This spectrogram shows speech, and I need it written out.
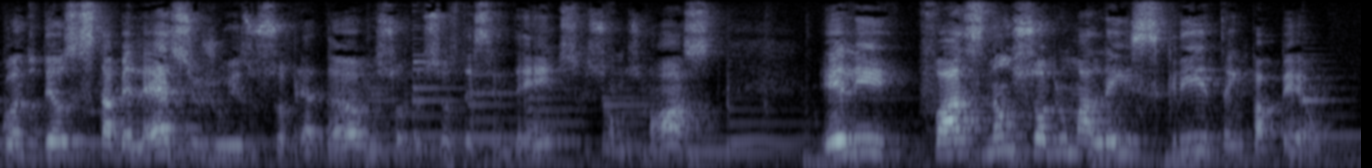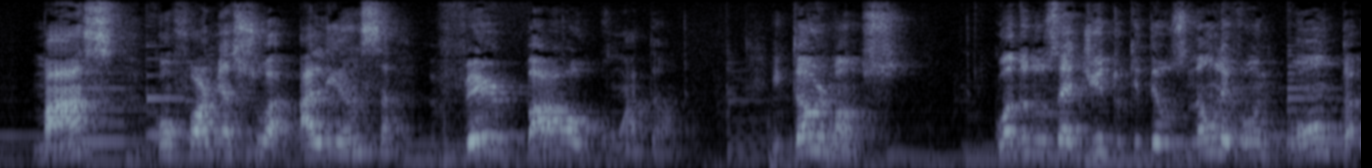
quando Deus estabelece o juízo sobre Adão e sobre os seus descendentes, que somos nós, ele faz não sobre uma lei escrita em papel, mas conforme a sua aliança verbal com Adão. Então, irmãos, quando nos é dito que Deus não levou em conta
